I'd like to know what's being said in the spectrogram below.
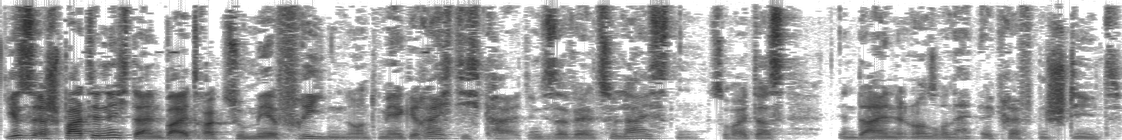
Jesus erspart dir nicht deinen Beitrag zu mehr Frieden und mehr Gerechtigkeit in dieser Welt zu leisten, soweit das in deinen, in unseren Kräften steht.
